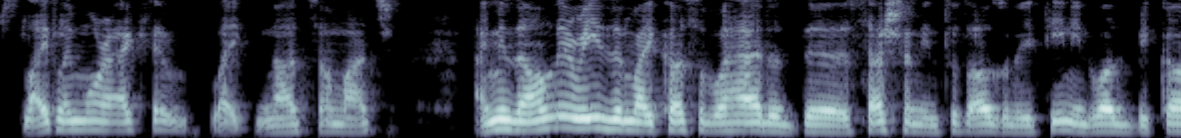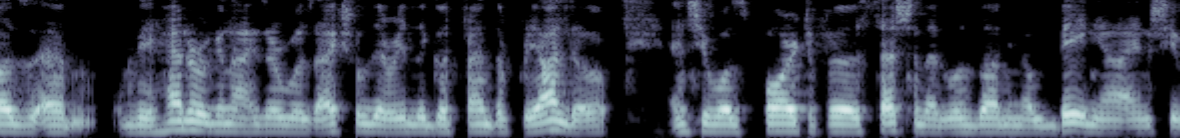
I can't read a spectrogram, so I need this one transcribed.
slightly more active, like not so much. I mean, the only reason why Kosovo had the session in 2018 it was because um, the head organizer was actually a really good friend of Realdo, and she was part of a session that was done in Albania, and she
